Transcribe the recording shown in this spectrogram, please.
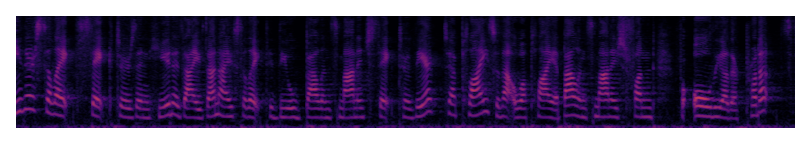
either select sectors in here as I've done. I've selected the old balance managed sector there to apply. So that will apply a balance managed fund for all the other products.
